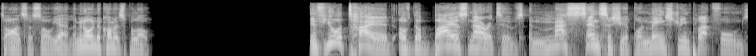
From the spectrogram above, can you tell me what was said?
to answer. So, yeah, let me know in the comments below. If you're tired of the biased narratives and mass censorship on mainstream platforms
